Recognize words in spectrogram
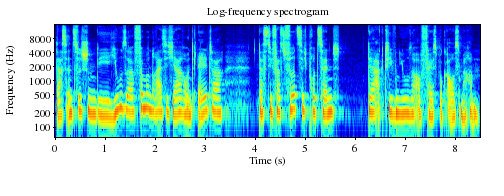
dass inzwischen die User 35 Jahre und älter, dass die fast 40 Prozent der aktiven User auf Facebook ausmachen.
